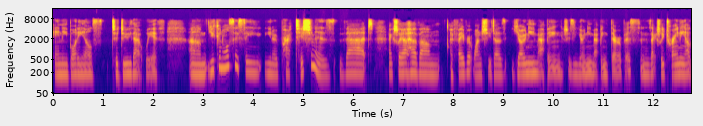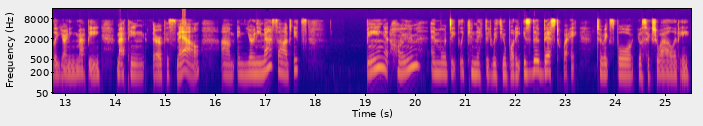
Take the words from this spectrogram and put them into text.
anybody else to do that with. Um, you can also see, you know, practitioners that actually I have um, a favorite one. She does yoni mapping. She's a yoni mapping therapist and is actually training other yoni mapping mapping therapists now um, in yoni massage. It's being at home and more deeply connected with your body is the best way to explore your sexuality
